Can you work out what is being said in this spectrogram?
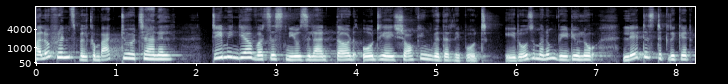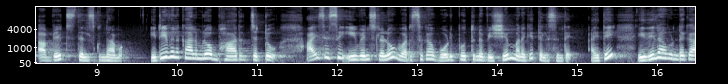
Hello friends welcome back to our channel Team India versus New Zealand third ODI shocking weather report ఈరోజు మనం వీడియోలో లేటెస్ట్ క్రికెట్ అప్డేట్స్ తెలుసుకుందాము. ఇటీవల కాలంలో భారత్ జట్టు ఐసీసీ ఈవెంట్స్లలో వరుసగా ఓడిపోతున్న విషయం మనకి తెలిసిందే. అయితే ఇదిలా ఉండగా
